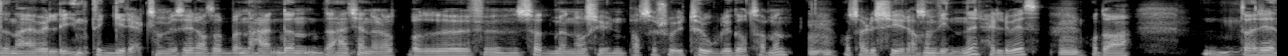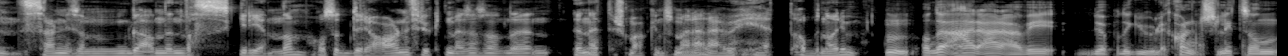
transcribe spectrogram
den, er veldig integrert, som vi sier. Altså, den her, den, her, kjenner du at både sødmen og syren passer så utrolig godt sammen. Mm. Og så er det syra som vinner, heldigvis. Mm. Og da, da renser den liksom ganen, den vasker gjennom, og så drar den frukten med seg. Så den, den ettersmaken som er her, er jo helt abnorm. Mm, og det her er, er vi, du er på det gule, kanskje litt sånn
